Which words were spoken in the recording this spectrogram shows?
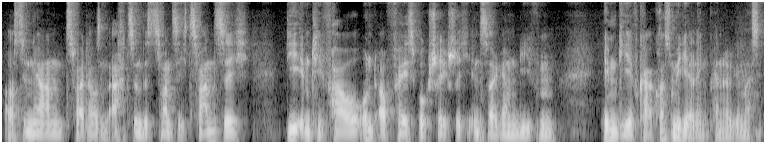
aus den Jahren 2018 bis 2020, die im TV und auf Facebook-Instagram liefen, im GfK Cross Media Link Panel gemessen.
